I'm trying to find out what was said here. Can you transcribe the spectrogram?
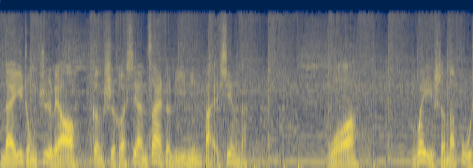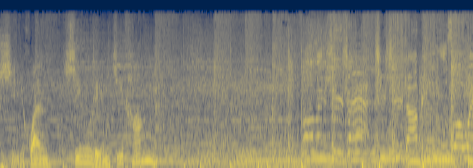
哪一种治疗更适合现在的黎民百姓呢？我为什么不喜欢心灵鸡汤呢？我们是谁？其实他并无所谓，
